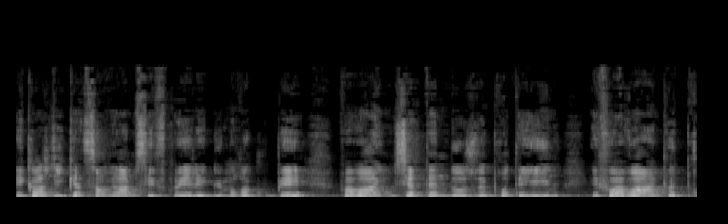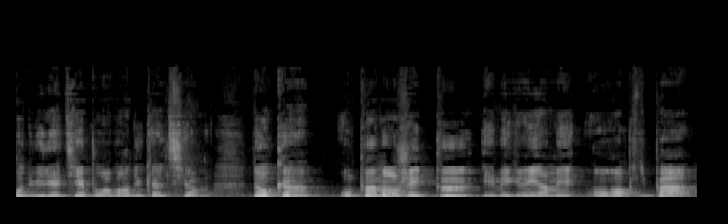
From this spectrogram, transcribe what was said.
Mais quand je dis 400 grammes, c'est fruits et légumes recoupés. Il faut avoir une certaine dose de protéines et il faut avoir un peu de produits laitiers pour avoir du calcium. Donc, euh, on peut manger peu et maigrir, mais on remplit pas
